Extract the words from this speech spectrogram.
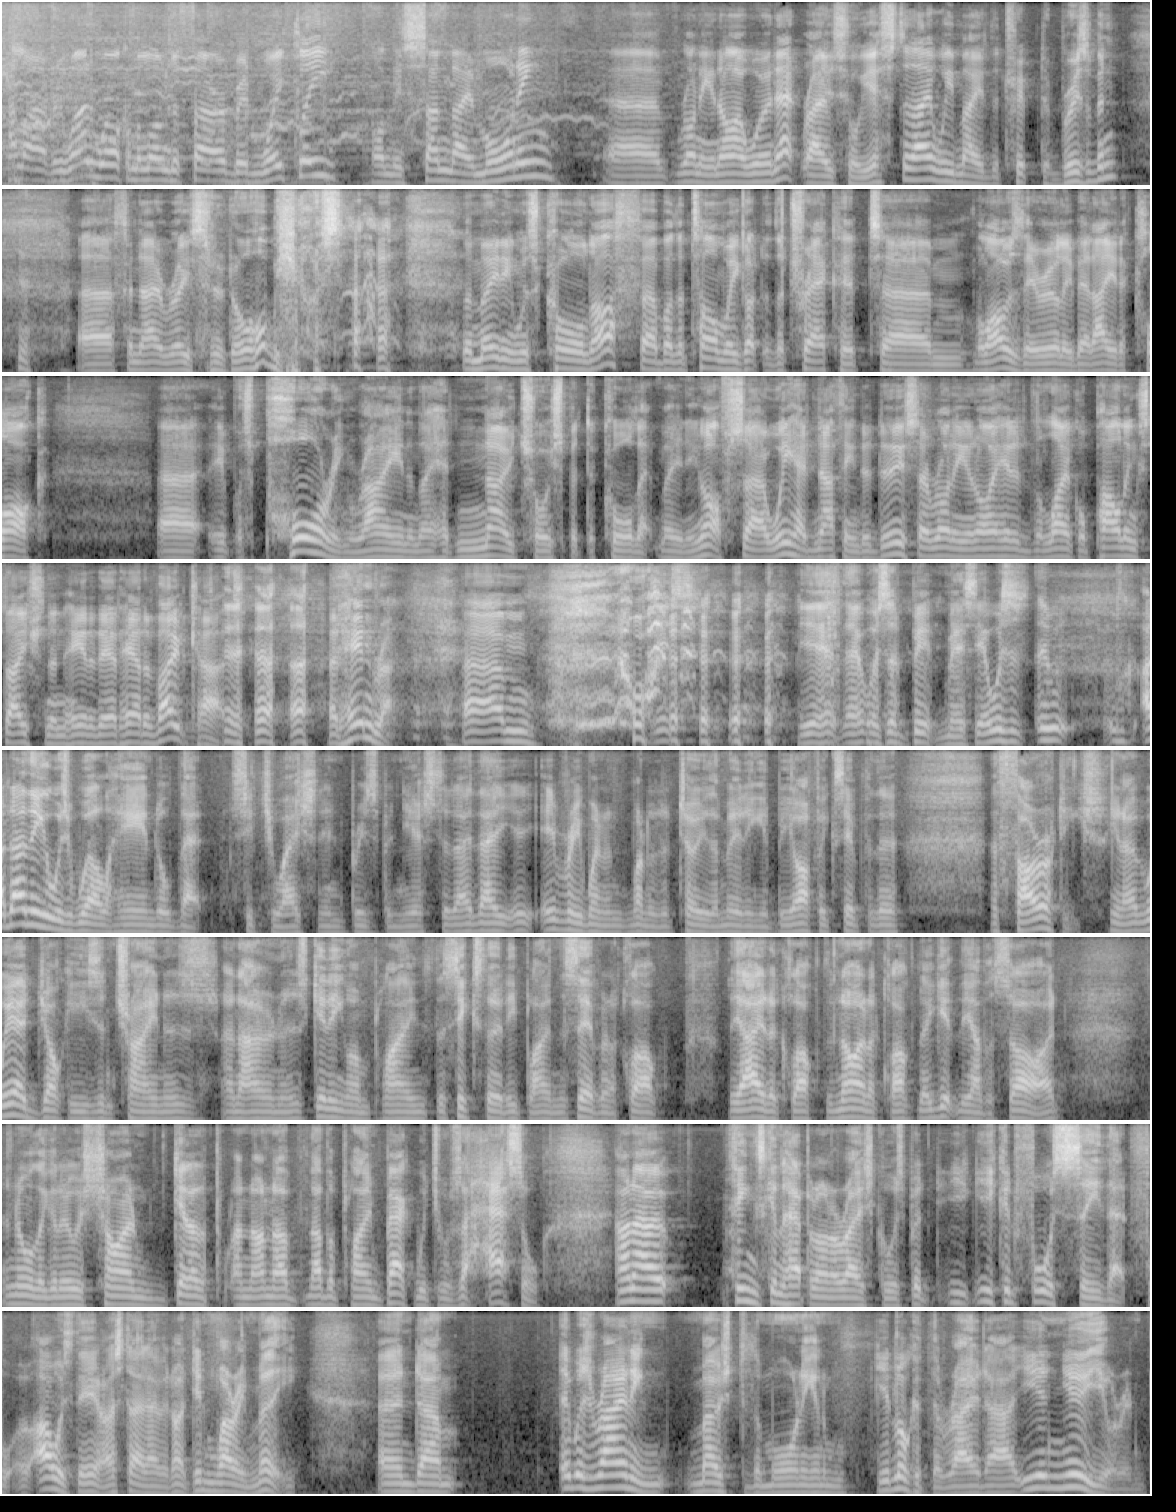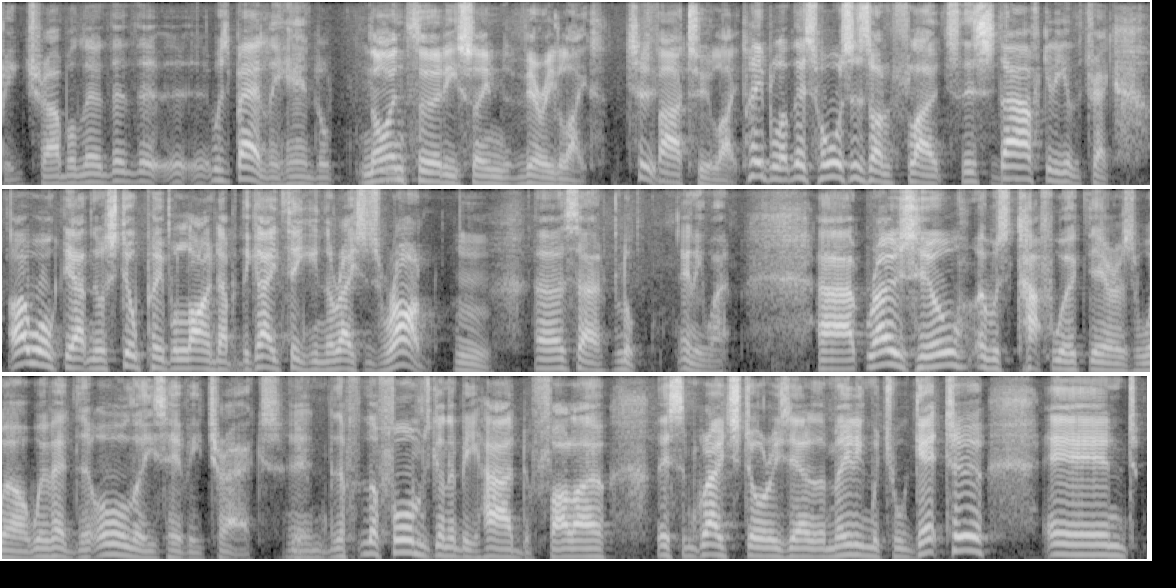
Hello, everyone. Welcome along to Thoroughbred Weekly on this Sunday morning. Uh, Ronnie and I weren't at Rosehill yesterday. We made the trip to Brisbane uh, for no reason at all because the meeting was called off. Uh, by the time we got to the track at, um, well, I was there early, about eight o'clock. Uh, it was pouring rain and they had no choice but to call that meeting off. So we had nothing to do. So Ronnie and I headed to the local polling station and handed out how to vote cards at Hendra. Um, Yeah, that was a bit messy. It was, it was. I don't think it was well handled that situation in Brisbane yesterday. They everyone wanted to tell you the meeting would be off except for the authorities. You know, we had jockeys and trainers and owners getting on planes. The six thirty plane, the seven o'clock, the eight o'clock, the nine o'clock. They get the other side. And all they to do is try and get a- another plane back, which was a hassle. I know things can happen on a race course, but you, you could foresee that. For, I was there. I stayed overnight. Didn't worry me. And um, it was raining most of the morning, and you look at the radar, you knew you were in big trouble. The, the, the, it was badly handled. 9.30 seemed very late. Too. Far too late. People, there's horses on floats, there's staff getting at the track. I walked out, and there were still people lined up at the gate thinking the races were on. Uh, so, look, anyway. Uh, Rosehill, it was tough work there as well. We've had the, all these heavy tracks, and the, the form's going to be hard to follow. There's some great stories out of the meeting, which we'll get to, and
